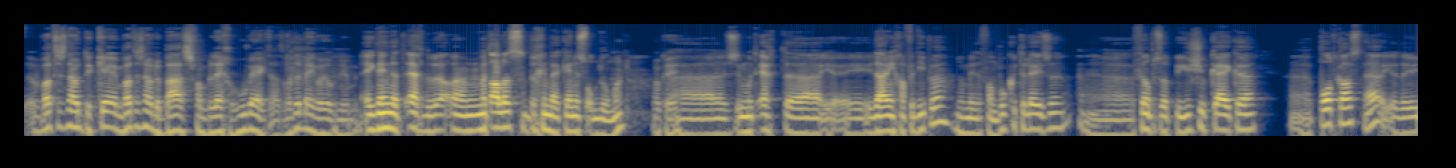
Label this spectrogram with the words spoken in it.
wat is nou de kern, wat is nou de basis van beleggen? Hoe werkt dat? Want daar ben ik wel heel benieuwd mee. Ik denk dat echt eh, met alles begin bij kennis opdoen. Eh, dus je moet echt eh, je, je daarin gaan verdiepen. Door middel van boeken te lezen. eh, filmpjes op YouTube kijken. eh, podcast, hè, de, de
